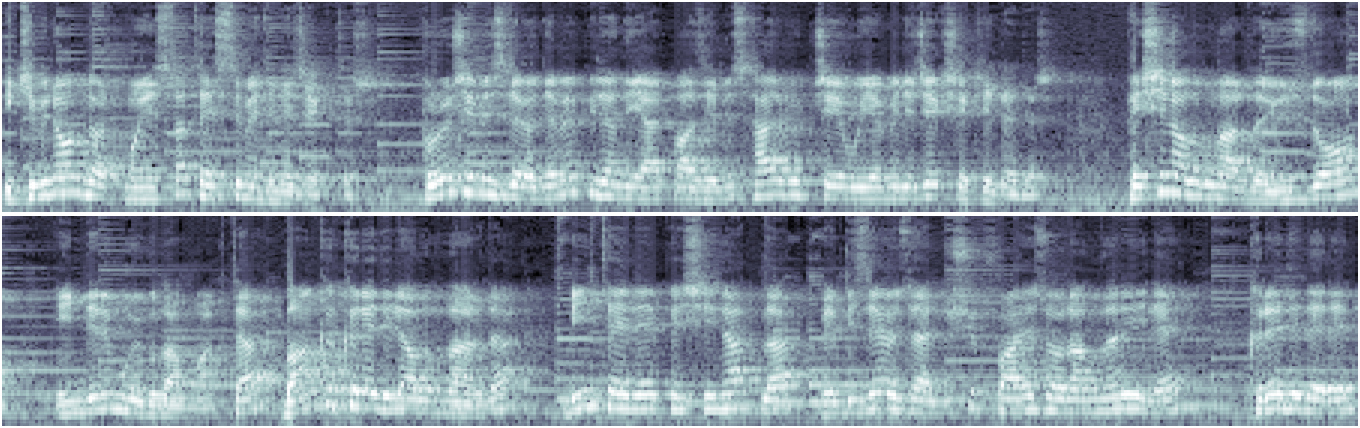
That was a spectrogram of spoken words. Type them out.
2014 Mayıs'ta teslim edilecektir. Projemizde ödeme planı yelpazemiz her bütçeye uyabilecek şekildedir. Peşin alımlarda %10 indirim uygulanmakta. Banka kredili alımlarda 1000 TL peşinatla ve bize özel düşük faiz oranları ile kredilerin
